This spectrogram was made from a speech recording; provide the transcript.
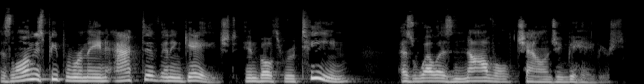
as long as people remain active and engaged in both routine as well as novel, challenging behaviors.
